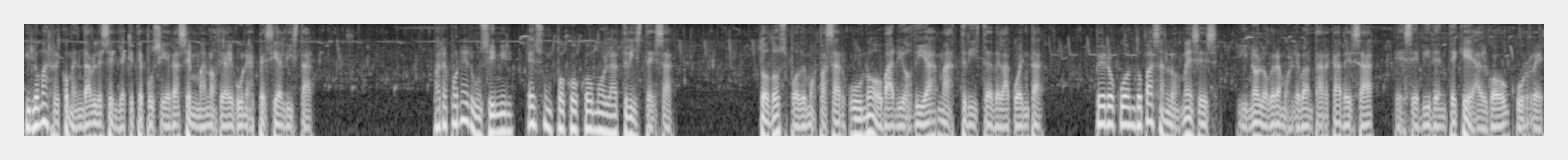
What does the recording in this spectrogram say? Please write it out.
Y lo más recomendable sería que te pusieras en manos de algún especialista. Para poner un símil, es un poco como la tristeza. Todos podemos pasar uno o varios días más tristes de la cuenta, pero cuando pasan los meses y no logramos levantar cabeza, es evidente que algo ocurre.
